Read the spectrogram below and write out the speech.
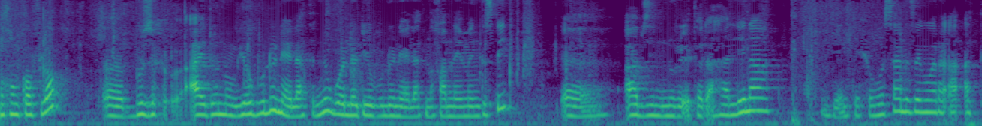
ንክንከፍሎ ብዙሕ ኣይዶኖ የብሉን ያላትኒ ወለድ የብሉን ያላትኒ ካብ ናይ መንግስቲ። ኣብዚ ንሪኦ ተዳ ሃሊና እዚ ሕወሳ ነዘይ ወረኣቲ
